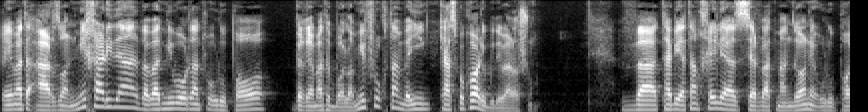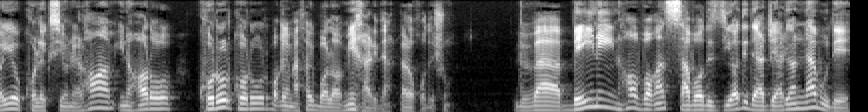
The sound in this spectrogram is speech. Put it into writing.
قیمت ارزان میخریدن و بعد میبردن تو اروپا به قیمت بالا میفروختن و این کسب و کاری بوده براشون. و طبیعتا خیلی از ثروتمندان اروپایی و کلکسیونرها هم اینها رو کرور کرور با قیمت های بالا میخریدن برای خودشون. و بین اینها واقعا سواد زیادی در جریان نبوده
